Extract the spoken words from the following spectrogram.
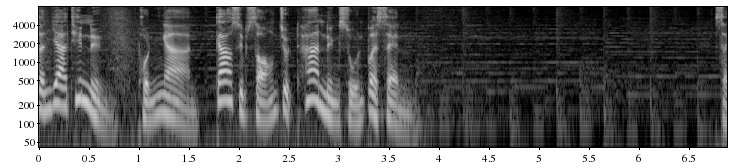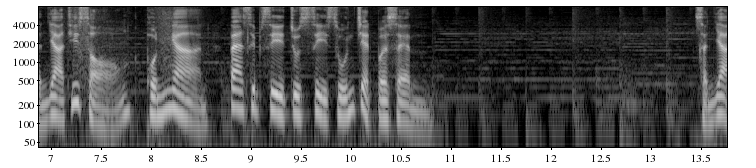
สัญญาที่ 1 ผลงาน 92.510%สัญญาที่ 2 ผลงาน 84.407%สัญญา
